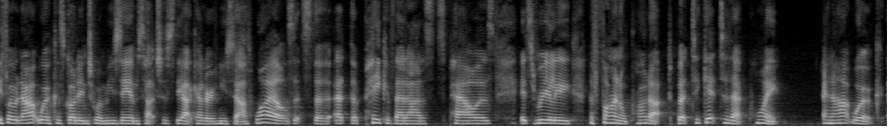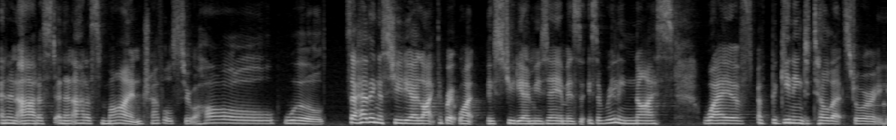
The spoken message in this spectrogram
If an artwork has got into a museum such as the Art Gallery of New South Wales, it's the at the peak of that artist's powers. It's really the final product. But to get to that point an artwork and an artist and an artist's mind travels through a whole world. So having a studio like the Brett Whiteley Studio Museum is is a really nice way of, of beginning to tell that story.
